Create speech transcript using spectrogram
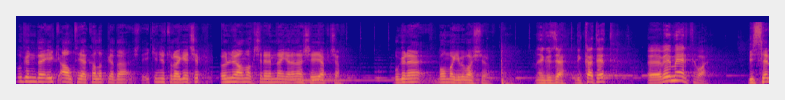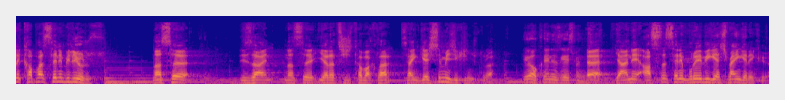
Bugün de ilk 6'ya kalıp ya da işte ikinci tura geçip önlüğü almak için elimden gelen her şeyi yapacağım. Bugüne bomba gibi başlıyorum. Ne güzel dikkat et. E, ve Mert var. Biz senin kapasiteni biliyoruz. Nasıl dizayn, nasıl yaratıcı tabaklar. Sen geçtin mi hiç ikinci tura? Yok henüz geçmedim. Evet. Yani aslında senin buraya bir geçmen gerekiyor.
